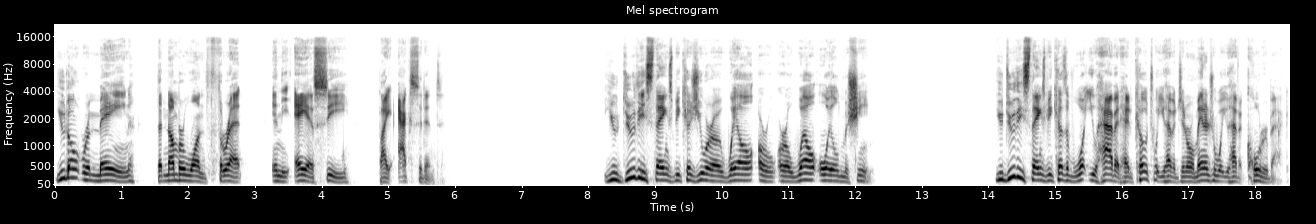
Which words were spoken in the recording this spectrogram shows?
You don't remain the number one threat in the AFC by accident. You do these things because you are a well or, or a well-oiled machine. You do these things because of what you have at head coach, what you have at general manager, what you have at quarterback.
